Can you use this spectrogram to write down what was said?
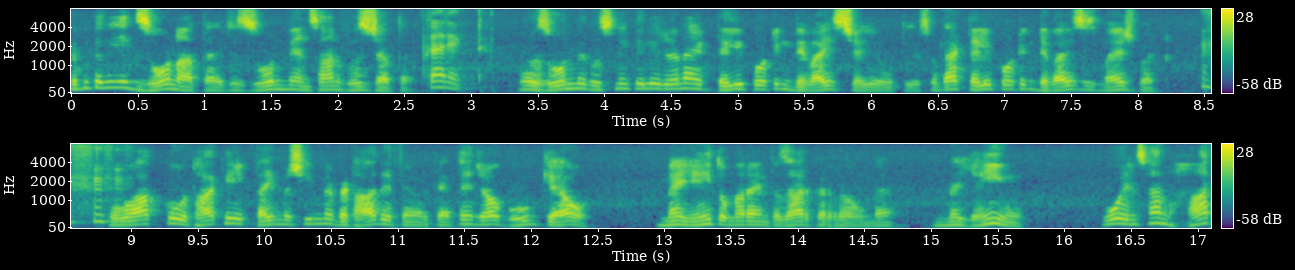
कभी कभी एक जोन आता है जिस जोन में इंसान घुस जाता है। करेक्ट और जोन में घुसने के लिए जो है ना एक टेलीपोर्टिंग डिवाइस चाहिए होती है। So that teleporting device is Mahesh Bhatt वो आपको उठा के एक टाइम मशीन में बैठा देते हैं और कहते हैं जाओ घूम के आओ। मैं यहीं तुम्हारा इंतज़ार कर रहा हूँ मैं मैं यहीं हूँ। वो इंसान हाथ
